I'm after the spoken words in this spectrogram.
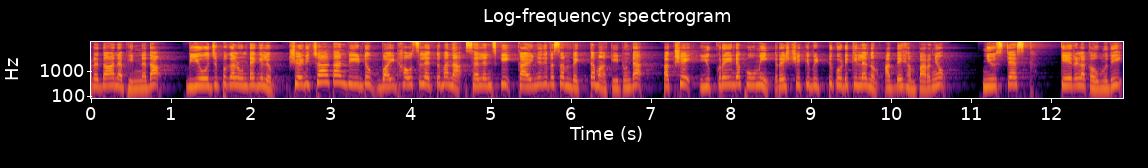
പ്രധാന ഭിന്നത. വിയോജിപ്പുകൾ ഉണ്ടെങ്കിലും ക്ഷണിച്ചാൽ താൻ വീണ്ടും വൈറ്റ് ഹൌസിലെത്തുമെന്ന് സെലൻസ്കി കഴിഞ്ഞ ദിവസം വ്യക്തമാക്കിയിട്ടുണ്ട്. പക്ഷേ യുക്രൈന്റെ ഭൂമി റഷ്യയ്ക്ക് വിട്ടുകൊടുക്കില്ലെന്നും അദ്ദേഹം പറഞ്ഞു. News desk Kerala Kaumudi.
